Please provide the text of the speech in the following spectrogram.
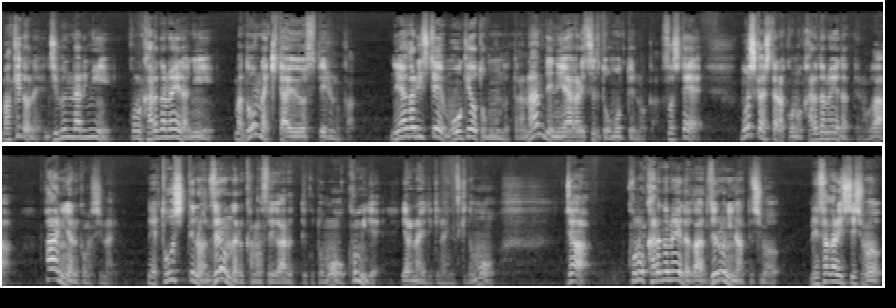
まあけどね、自分なりに、この体のエラに、まあどんな期待を寄せているのか。値上がりして儲けようと思うんだったらなんで値上がりすると思ってるのか。そして、もしかしたらこの体のエラってのが、パーになるかもしれない。ね、投資っていうのはゼロになる可能性があるってことも込みでやらないといけないんですけどもじゃあこの体の枝がゼロになってしまう値下がりしてしまう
